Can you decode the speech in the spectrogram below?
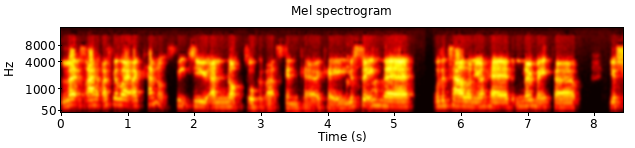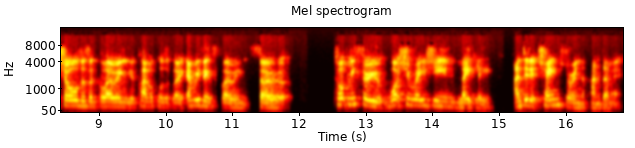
let's, I, I feel like I cannot speak to you and not talk about skincare. Okay. You're sitting there with a towel on your head, no makeup, your shoulders are glowing, your clavicles are glowing, everything's glowing. So, talk me through what's your regime lately? And did it change during the pandemic?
